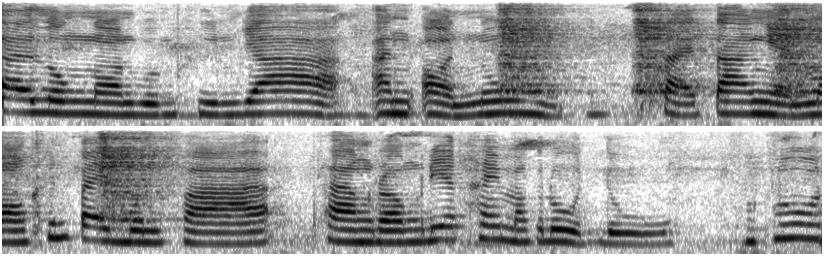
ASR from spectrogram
กายลงนอนบนพื้นหญ้า อันอ่อนนุ่ม สายตาแหงนมองขึ้นไปบนฟ้า พลางร้องเรียกให้มะกรูดดู มะกรูด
